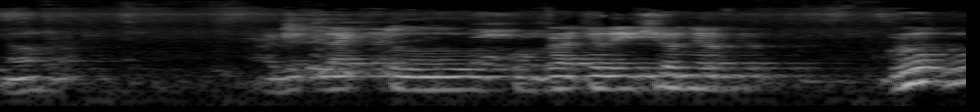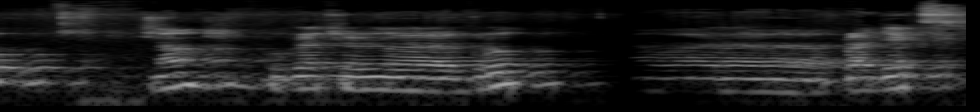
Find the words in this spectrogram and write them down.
no? I would like to congratulate your group, no? Congratulate your uh, group, our uh, projects,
